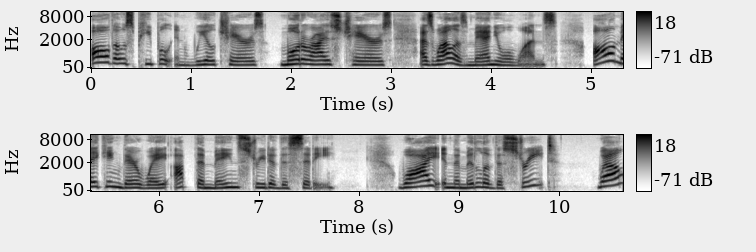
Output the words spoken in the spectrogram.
All those people in wheelchairs, motorized chairs, as well as manual ones, all making their way up the main street of the city. Why in the middle of the street? Well,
